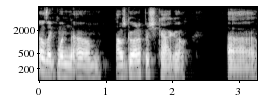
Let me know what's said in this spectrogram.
I was like, when um, I was growing up in Chicago, uh,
